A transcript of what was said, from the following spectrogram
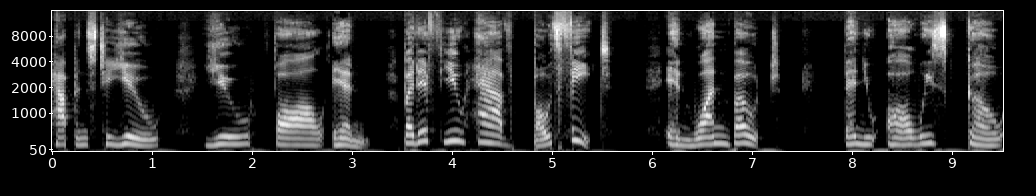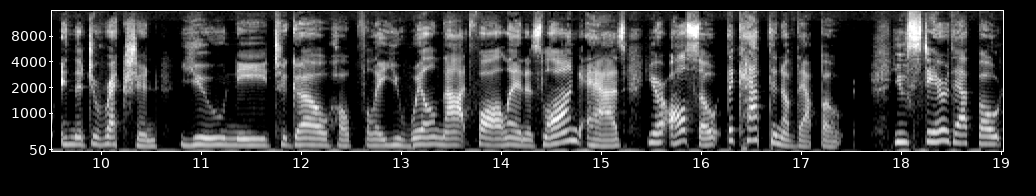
happens to you? You fall in. But if you have both feet in one boat, then you always go in the direction you need to go. Hopefully, you will not fall in as long as you're also the captain of that boat. You steer that boat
